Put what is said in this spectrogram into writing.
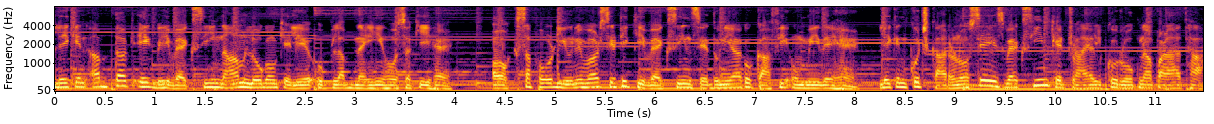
लेकिन अब तक एक भी वैक्सीन आम लोगों के लिए उपलब्ध नहीं हो सकी है। ऑक्सफोर्ड यूनिवर्सिटी की वैक्सीन से दुनिया को काफ़ी उम्मीदें हैं, लेकिन कुछ कारणों से इस वैक्सीन के ट्रायल को रोकना पड़ा था।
